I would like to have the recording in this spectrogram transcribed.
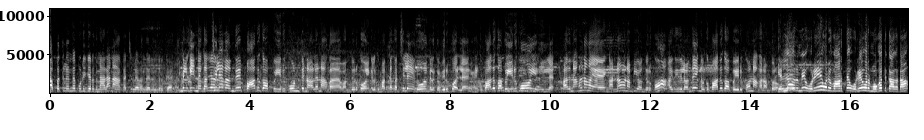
அப்பத்துலேருந்தே பிடிக்கிறதுனால நான் கட்சியில் வந்து இருந்திருக்கேன். எங்களுக்கு இந்த கட்சியில் வந்து பாதுகாப்பு இருக்கும்ட்டுனால நாங்கள் வந்திருக்கோம். எங்களுக்கு மற்ற கட்சியில் எதுவும் எங்களுக்கு விருப்பம் இல்லை. எங்களுக்கு பாதுகாப்பு இருக்கும் இல்லை. அதனால நாங்கள் எங்கள் அண்ணாவை நம்பி வந்திருக்கோம். அது இதில் வந்து எங்களுக்கு பாதுகாப்பு இருக்கும் நாங்கள் நம்புகிறோம் எல்லாருமே ஒரே ஒரு வார்த்தை ஒரே ஒரு முகத்துக்காக தான்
